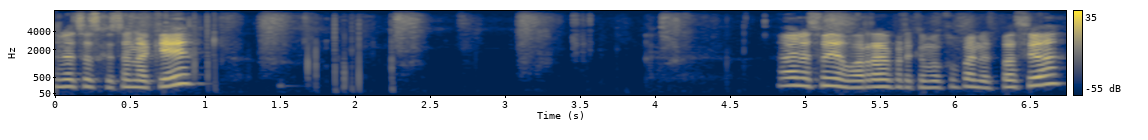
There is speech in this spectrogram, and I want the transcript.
Son estos que están aquí. Ahora les voy a borrar para que me ocupen espacio.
